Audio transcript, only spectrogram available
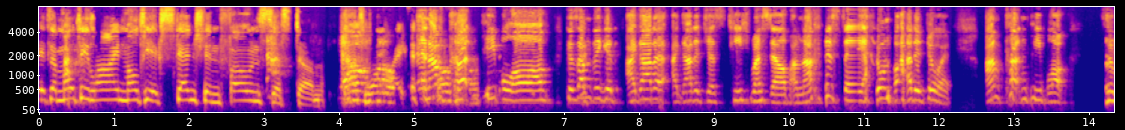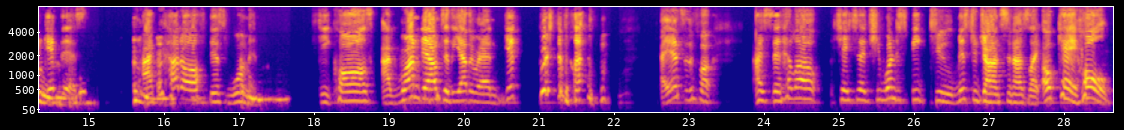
It's a multi-line, multi-extension phone system. That's Oh, why. and I'm Oh, cutting oh. people off because I'm thinking I gotta I gotta just teach myself. I'm not gonna say I don't know how to do it. I'm cutting people off. So get mm. this. I cut off this woman. She calls, I run down to the other end, get push the button. I answer the phone. I said, hello. She said she wanted to speak to Mr. Johnson. I was like, okay, hold,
